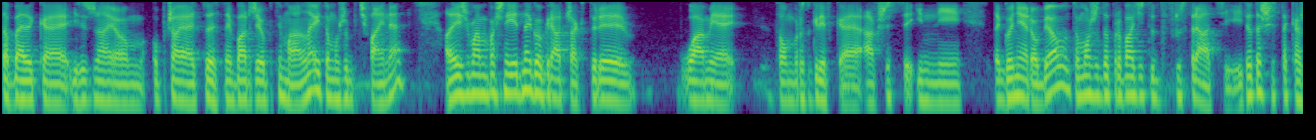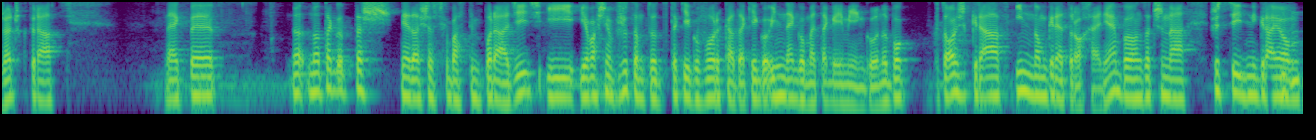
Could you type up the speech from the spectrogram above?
tabelkę i zaczynają obczajać, co jest najbardziej optymalne i to może być fajne, ale jeżeli mamy właśnie jednego gracza, który łamie tą rozgrywkę, a wszyscy inni tego nie robią, to może doprowadzić to do frustracji. I to też jest taka rzecz, która jakby no, no tego też nie da się chyba z tym poradzić i ja właśnie wrzucam to do takiego worka, takiego innego metagamingu, no bo ktoś gra w inną grę trochę, nie? Bo on zaczyna, wszyscy inni grają mhm.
